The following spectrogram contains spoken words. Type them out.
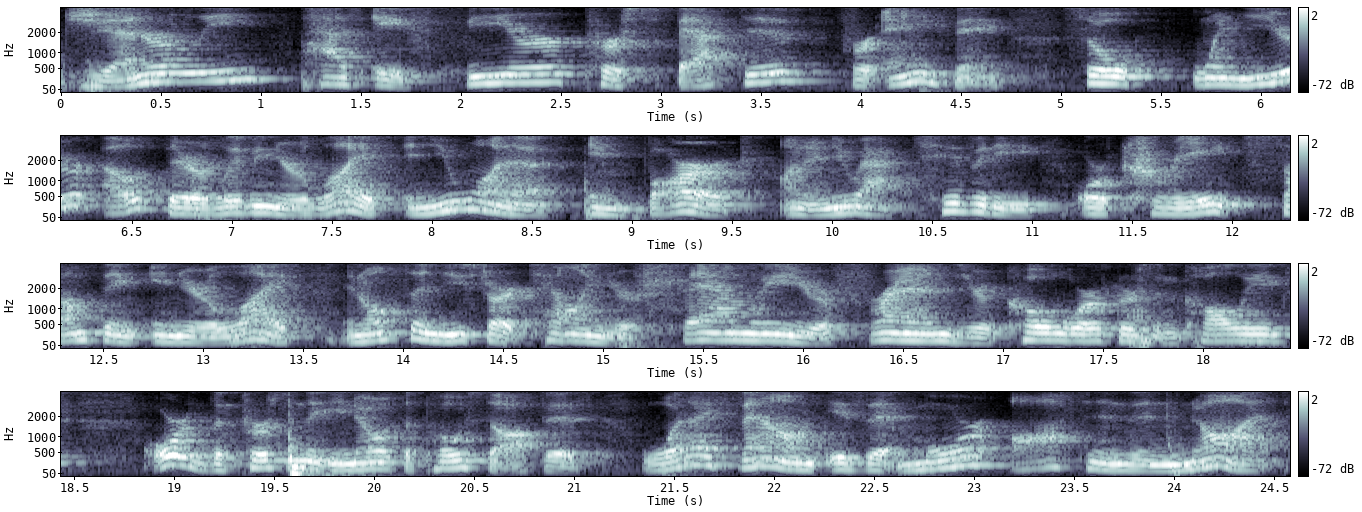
generally has a fear perspective for anything. So when you're out there living your life and you want to embark on a new activity or create something in your life, and all of a sudden you start telling your family, your friends, your coworkers and colleagues, or the person that you know at the post office, what I found is that more often than not,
